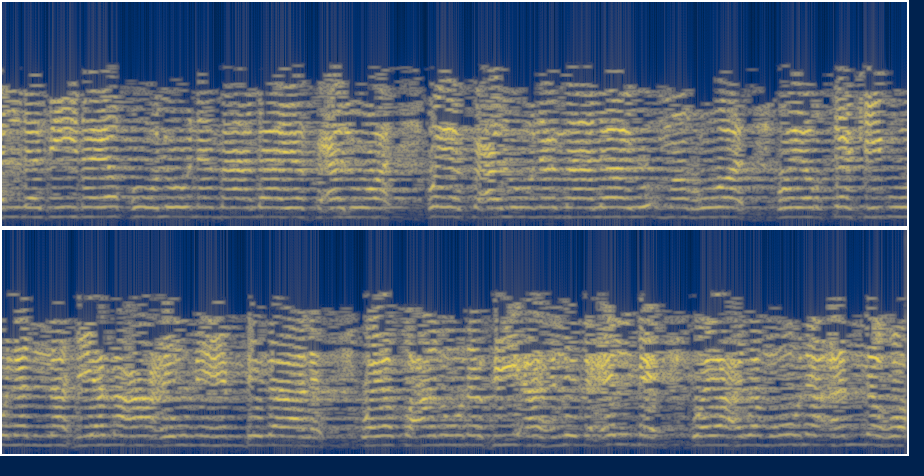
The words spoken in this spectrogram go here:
الذين يقولون ما لا يفعلون ويفعلون ما لا يؤمرون ويرتكبون النهي مع علمهم بذلك ويطعنون في أهل العلم ويعلمون أنهم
